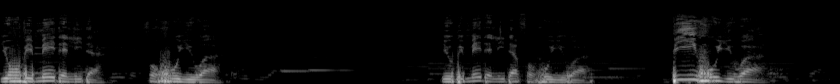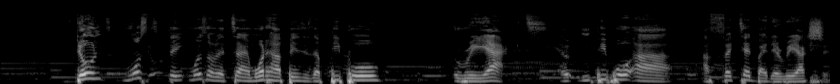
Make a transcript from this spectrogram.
You will be made a leader for who you are. You'll be made a leader for who you are. Be who you are. Don't most most of the time what happens is that people react. Uh, People are affected by the reaction.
